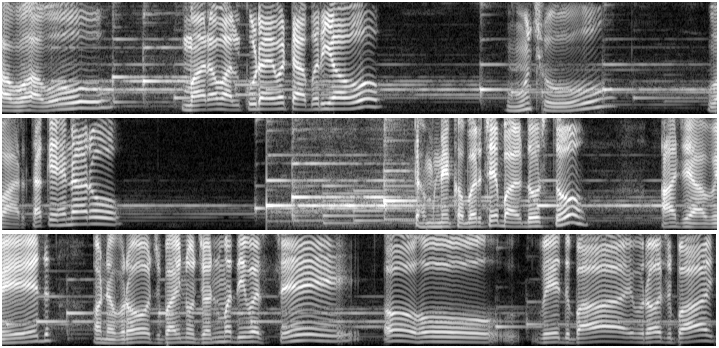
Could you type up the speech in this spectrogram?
આવો આવો. મારા વાલકુડા એવા ટાબરિયાઓ. હું છું વાર્તા કહેનારો. તમને ખબર છે બાળ દોસ્તો, આજે આ વેદ અને વ્રજભાઈનો જન્મદિવસ છે. ઓહો, વેદભાઈ, વ્રજભાઈ,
